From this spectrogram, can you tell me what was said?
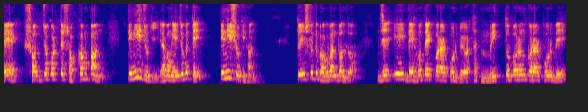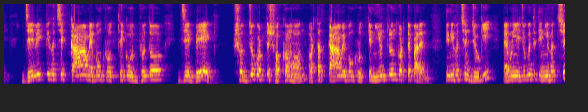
বেগ সহ্য করতে সক্ষম হন, তিনিই যোগী এবং এই জগতে তিনিই সুখী হন। তো এই শ্লোকে ভগবান বলল যে এই দেহ ত্যাগ করার পূর্বে, অর্থাৎ মৃত্যুবরণ করার পূর্বে, যে ব্যক্তি হচ্ছে কাম এবং ক্রোধ থেকে উদ্ভূত যে বেগ সহ্য করতে সক্ষম হন, অর্থাৎ কাম এবং ক্রোধকে নিয়ন্ত্রণ করতে পারেন, তিনি হচ্ছেন যোগী এবং এই জগতে তিনি হচ্ছে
